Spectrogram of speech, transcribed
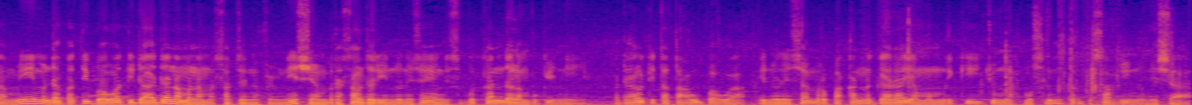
kami mendapati bahwa tidak ada nama-nama sarjana feminis yang berasal dari Indonesia yang disebutkan dalam buku ini. Padahal kita tahu bahwa Indonesia merupakan negara yang memiliki jumlah muslim terbesar di Indonesia.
